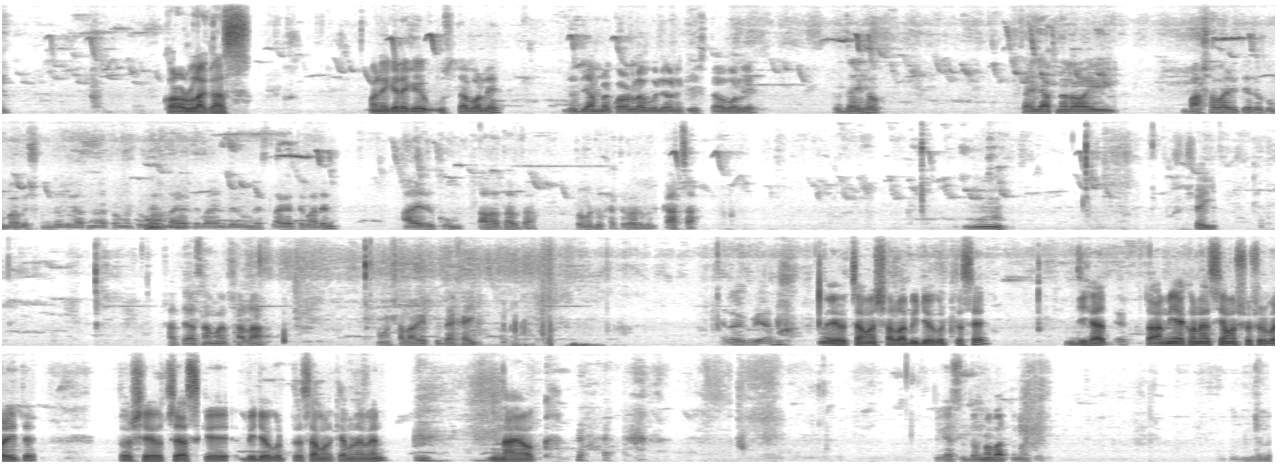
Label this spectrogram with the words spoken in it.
করলা গাছ। অনেকে এটাকে উস্তা বলে, যদি আমরা করলা বলি, অনেকে উস্তাও বলে। তো যাই হোক, চাইলে আপনারা ওই বাসা বাড়িতে এরকমভাবে সুন্দর করে আপনারা টমেটো গাছ লাগাতে পারেন, বেগুন গাছ লাগাতে পারেন, আর এরকম তাজা তাজা টমেটো খেতে পারবেন, কাঁচা। সেই। সাথে আছে আমার শালা। আমার শালাকে একটু দেখাই। এই হচ্ছে আমার শালা ভিডিও করতেছে জিহাদ। তো আমি এখন আছি আমার শ্বশুর বাড়িতে তো সে হচ্ছে আজকে ভিডিও করতেছে আমার ক্যামেরাম্যান নায়ক। ঠিক আছে ধন্যবাদ তোমাকে।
